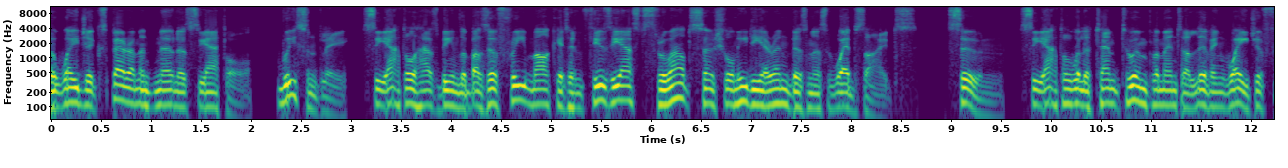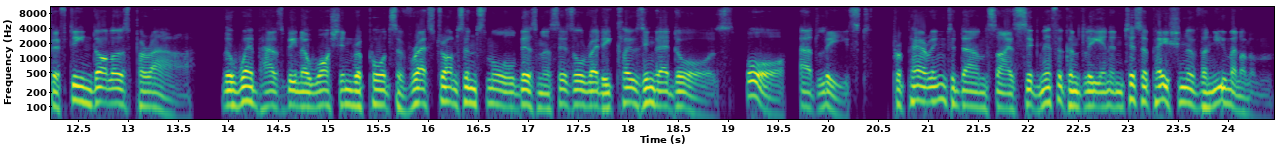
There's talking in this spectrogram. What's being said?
the wage experiment known as Seattle. Recently, Seattle has been the buzz of free market enthusiasts throughout social media and business websites. Soon, Seattle will attempt to implement a living wage of $15 per hour. The web has been awash in reports of restaurants and small businesses already closing their doors, or, at least, preparing to downsize significantly in anticipation of the new minimum.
